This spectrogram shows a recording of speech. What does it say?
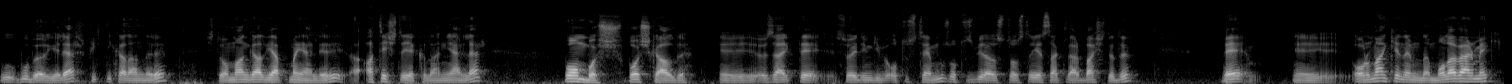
bu, bu bölgeler, piknik alanları, işte o mangal yapma yerleri, ateşle yakılan yerler bomboş, boş kaldı. E, özellikle söylediğim gibi 30 Temmuz, 31 Ağustos'ta yasaklar başladı ve e, orman kenarında mola vermek,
